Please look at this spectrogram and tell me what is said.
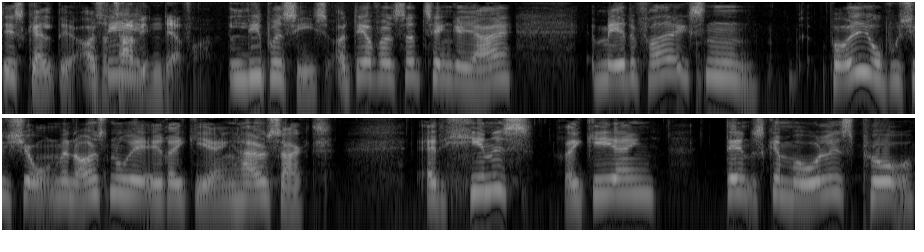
det skal det. Og, og så det, tager vi den derfra? Lige præcis. Og derfor så tænker jeg, Mette Frederiksen, både i opposition, men også nu i regeringen, har jo sagt, at hendes regering, den skal måles på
